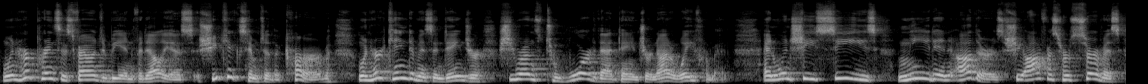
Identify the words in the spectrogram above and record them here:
When her prince is found to be infidelious, she kicks him to the curb. When her kingdom is in danger, she runs toward that danger, not away from it. And when she sees need in others, she offers her service,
